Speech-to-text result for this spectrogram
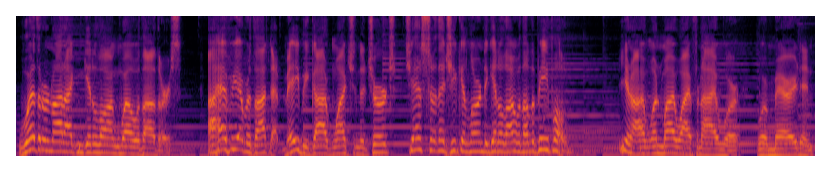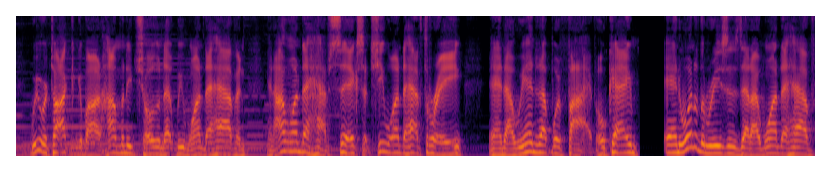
whether or not I can get along well with others. Uh, have you ever thought that maybe God wants you in the church just so that you can learn to get along with other people? You know, when my wife and I were, were married and we were talking about how many children that we wanted to have, and, and I wanted to have six and she wanted to have three, and uh, we ended up with five, okay? And one of the reasons that I wanted to have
